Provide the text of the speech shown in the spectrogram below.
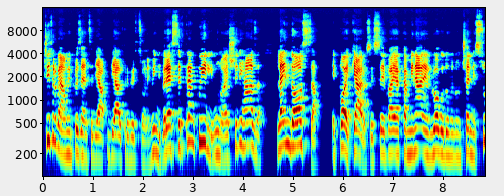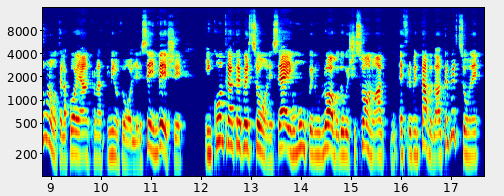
ci troviamo in presenza di, a- di altre persone. Quindi per essere tranquilli uno esce di casa, la indossa e poi chiaro se, se vai a camminare in un luogo dove non c'è nessuno te la puoi anche un attimino togliere. Se invece incontri altre persone, sei comunque in un luogo dove ci sono, alt- è frequentato da altre persone,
